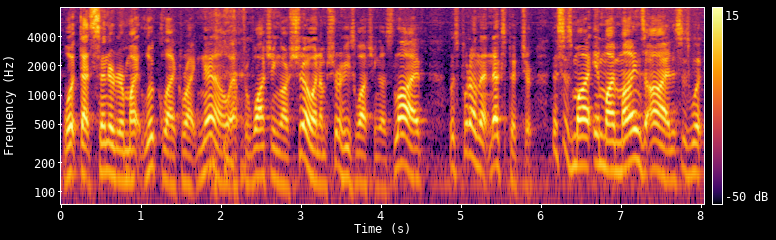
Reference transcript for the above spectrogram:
what that senator might look like right now after watching our show, and I'm sure he's watching us live. Let's put on that next picture. This is my, in my mind's eye, this is what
